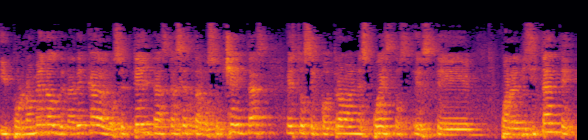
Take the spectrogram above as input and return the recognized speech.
Y por lo menos de la década de los 70 casi hasta los 80 estos se encontraban expuestos este, para el visitante.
